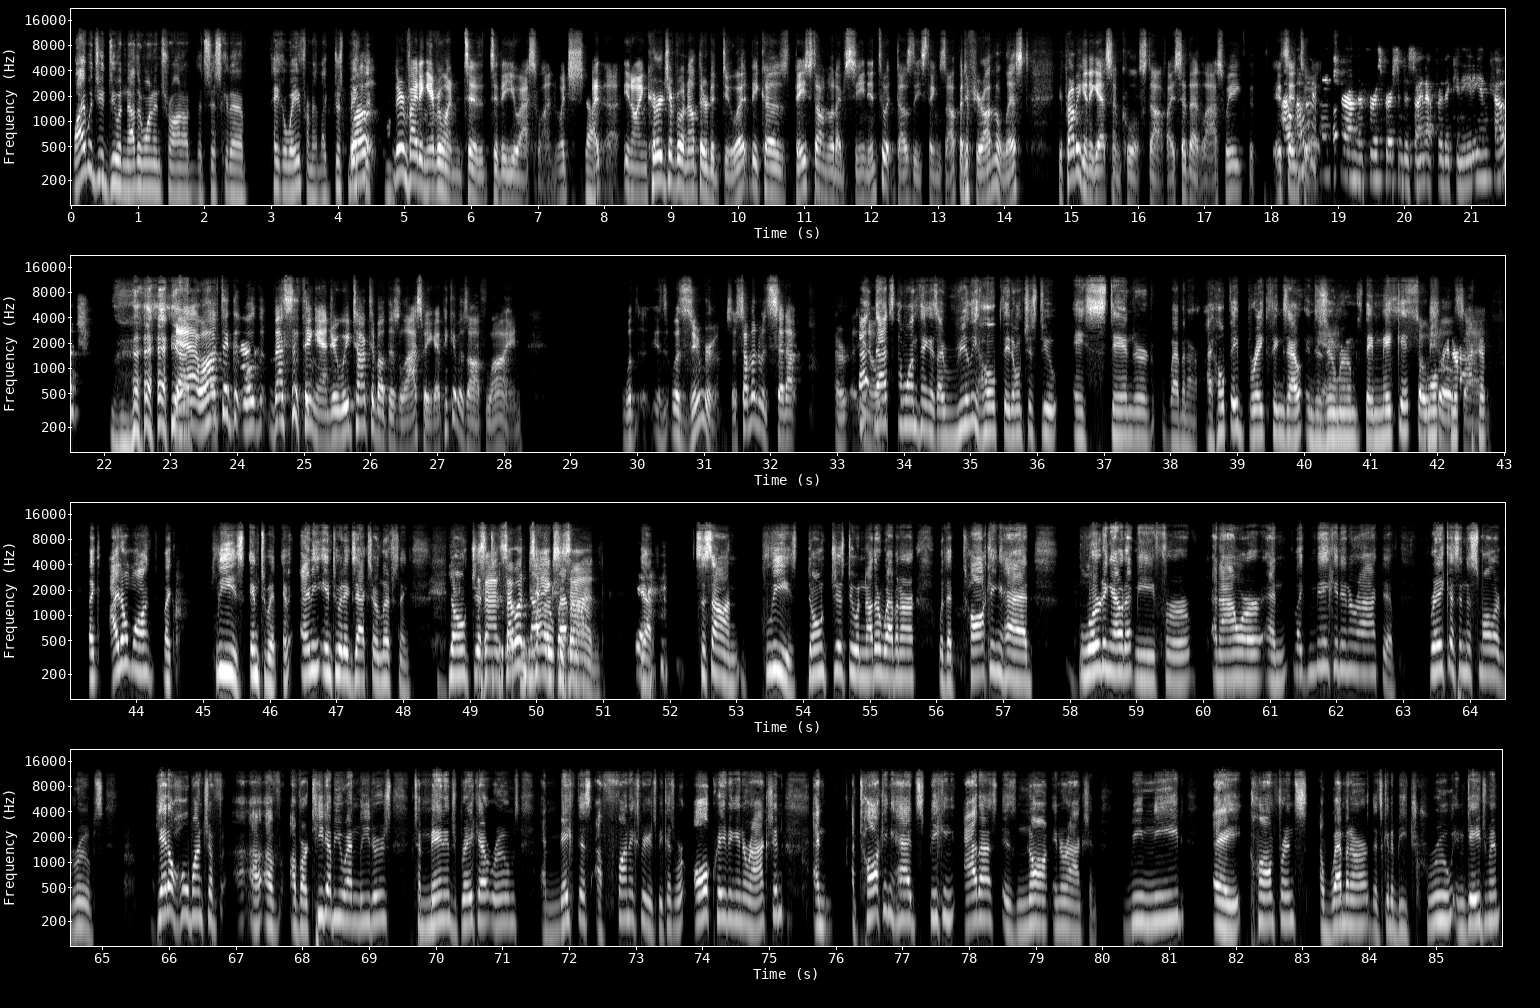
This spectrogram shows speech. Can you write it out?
why would you do another one in Toronto that's just gonna take away from it? Like just make well, it, they're inviting everyone to to the U.S. one, which Yeah. I uh, you know I encourage everyone out there to do it because based on what I've seen, Intuit does these things up, and if you're on the list, you're probably going to get some cool stuff. I said that last week. That it's I, I into to it. make sure I'm the first person to sign up for the Canadian couch. yeah. Yeah, we'll have to. Well, that's the thing, Andrew. We talked about this last week. I think it was offline. With with Zoom rooms, if someone would set up, or you That- know, that's the one thing is I really hope they don't just do a standard webinar. I hope they break things out into Yeah. Zoom rooms. They make it more social interactive. side. Like I don't want like please Intuit. If any Intuit execs are listening, don't just Sasan, do someone another tag webinar. Sasan. Yeah. Sasan, please don't just do another webinar with a talking head blurting out at me for an hour and like make it interactive. Break us into smaller groups. Get a whole bunch of uh, of of our TWN leaders to manage breakout rooms and make this a fun experience because we're all craving interaction and a talking head speaking at us is not interaction. We need a conference, a webinar that's going to be true engagement.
